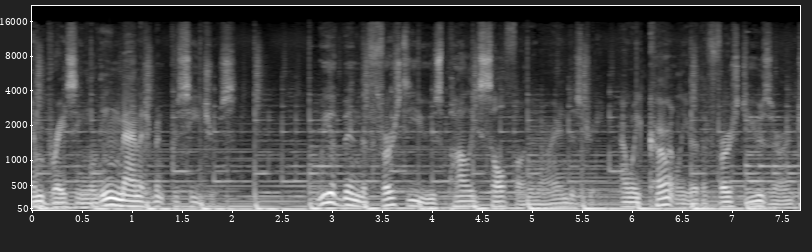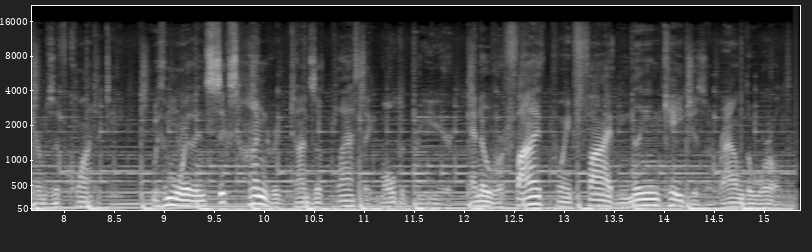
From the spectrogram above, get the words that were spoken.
embracing lean management procedures. We have been the first to use polysulfone in our industry, and we currently are the first user in terms of quantity with more than 600 tons of plastic molded per year and over 5.5 million cages around the world.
